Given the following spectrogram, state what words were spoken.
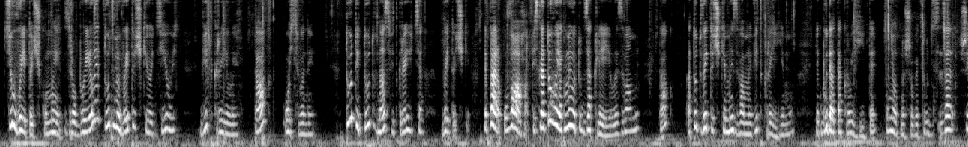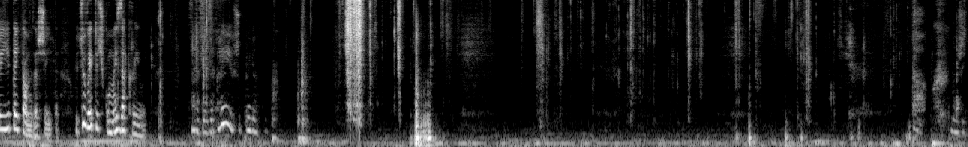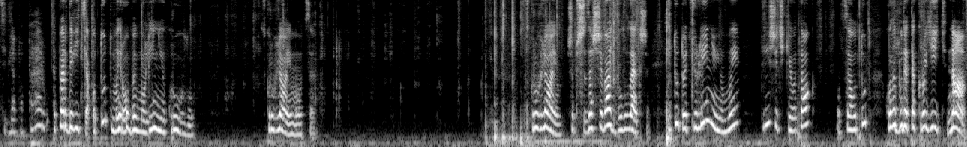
Цю виточку ми зробили. Тут ми виточки оці ось відкрили. Так, ось вони. Тут і тут в нас відкриються виточки. Тепер увага! Після того, як ми отут заклеїли з вами, так? А тут виточки ми з вами відкриємо. Як будете кроїти, понятно, що ви тут зашиєте і там зашиєте. Оцю виточку ми закрили. Зараз я заклею, щоб понятно. Так, ножиці для паперу. Тепер дивіться, отут ми робимо лінію круглу. Скругляємо оце. Скругляємо, щоб зашивати було легше. І тут оцю лінію ми трішечки отак, оце отут, коли будете кроїти на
